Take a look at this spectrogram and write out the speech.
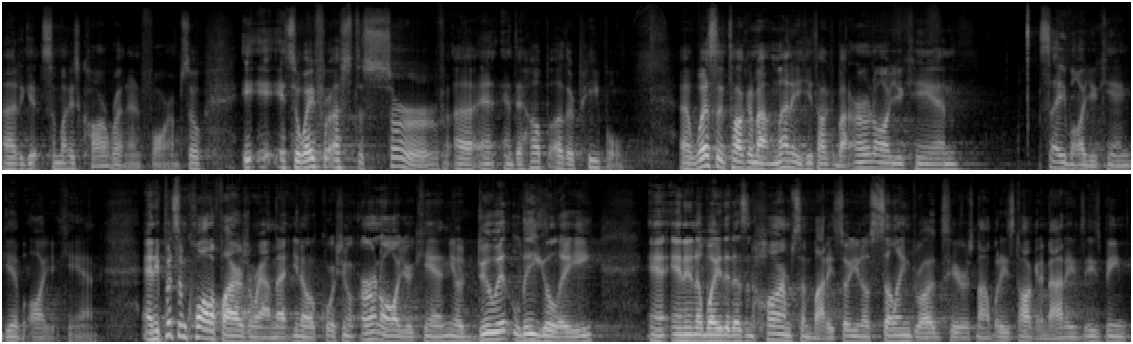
uh, to get somebody's car running for them. So, it, it's a way for us to serve uh, and, and, to help other people. Uh, Wesley talking about money, he talked about earn all you can, save all you can, give all you can. And he put some qualifiers around that. You know, of course, you know, earn all you can, you know, do it legally and, and, in a way that doesn't harm somebody. So, you know, selling drugs here is not what he's talking about. He's, he's being,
